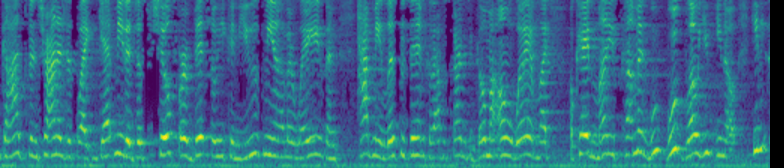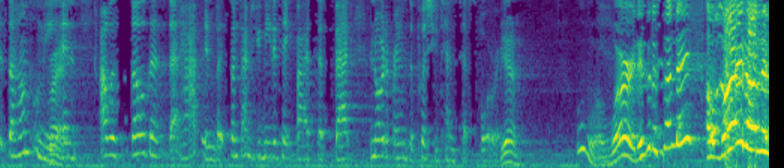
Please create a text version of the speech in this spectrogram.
God's been trying to just like get me to just chill for a bit so he can use me in other ways and have me listen to him because I was starting to go my own way. I'm like, okay, the money's coming, whoop whoop, blow you. You know, he needed to humble me, Right. and I was so glad that, that happened. But sometimes you need to take five steps back in order for him to push you ten steps forward. Yeah. Ooh, a word. Is it a Sunday? A word on this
